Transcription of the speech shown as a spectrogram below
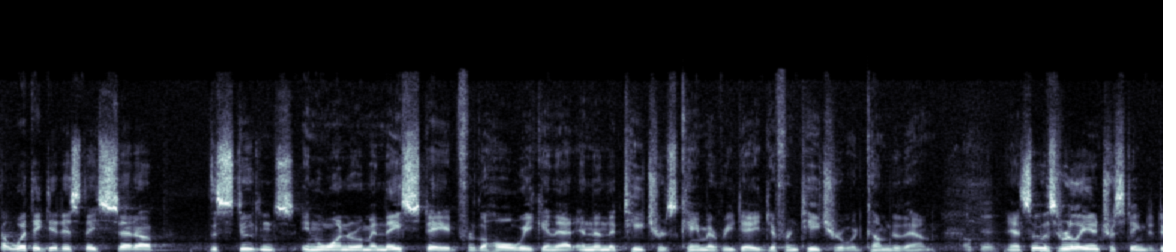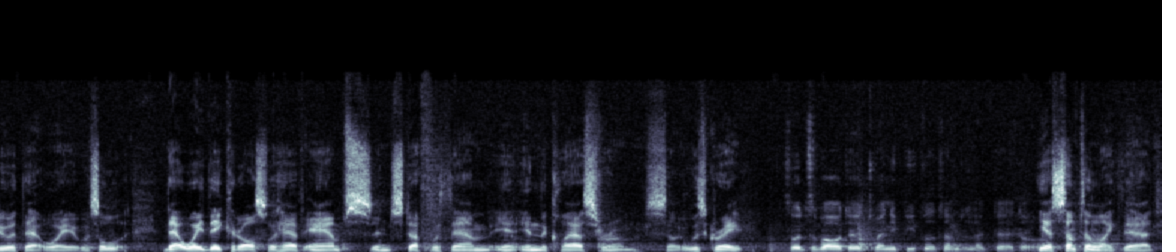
What they did is they set up the students in one room, and they stayed for the whole week in that, and then the teachers came every day. Different teacher would come to them. Okay. And so it was really interesting to do it that way. It was a, that way they could also have amps and stuff with them in, in the classroom. So it was great. So it's about uh, 20 people, something like that? Or? Yeah, something like that.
